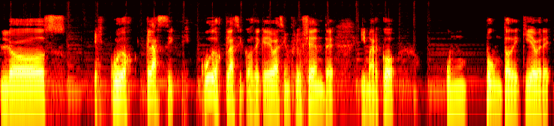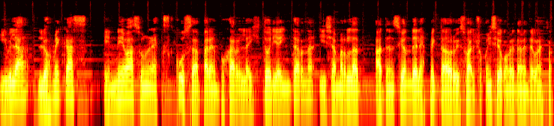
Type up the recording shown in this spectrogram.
los escudos, clási- escudos clásicos de que Eva es influyente y marcó un punto de quiebre y bla, los mechas en Eva son una excusa para empujar la historia interna y llamar la atención del espectador visual. Yo coincido completamente con esto.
